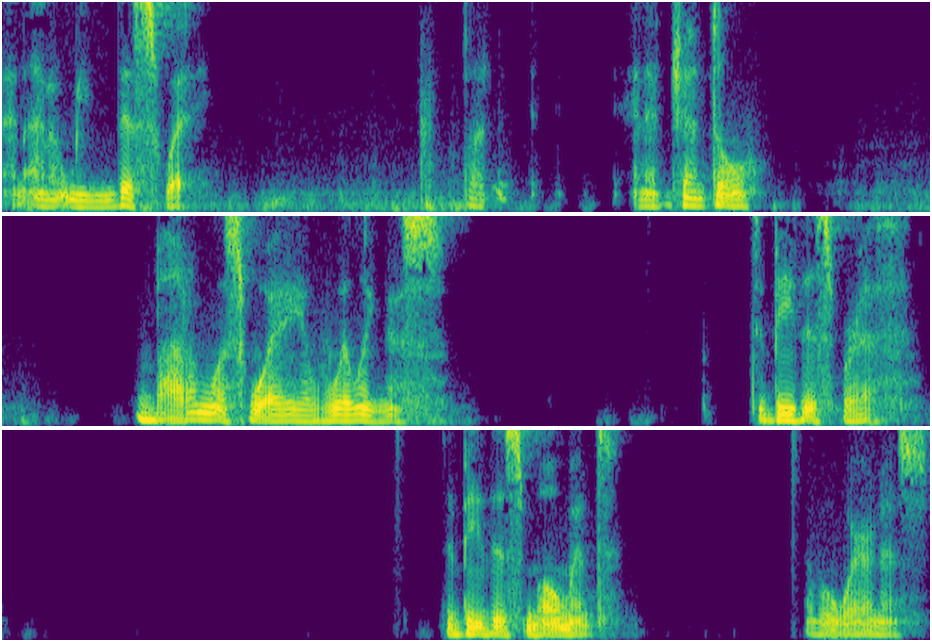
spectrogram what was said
and I don't mean this way, but in a gentle bottomless way of willingness to be this breath, to be this moment of awareness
